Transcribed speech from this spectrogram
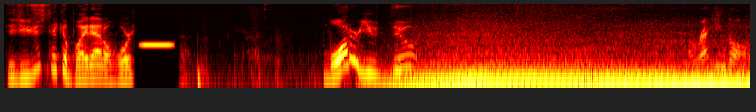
Did you just take a bite out of horse? What are you doing? A wrecking ball.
